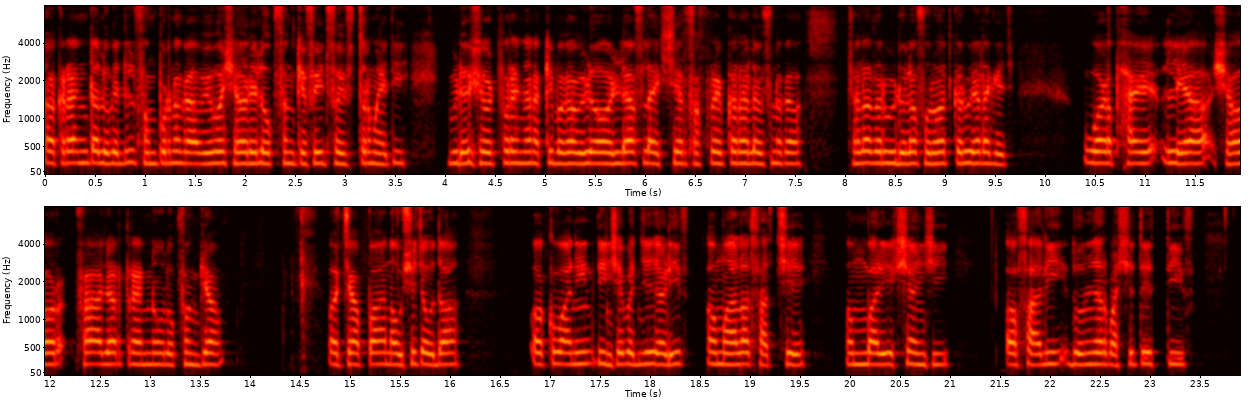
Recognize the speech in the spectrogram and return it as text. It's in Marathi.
अक्राणी तालुक्यातील संपूर्ण गावे व शहरे लोकसंख्येसहित सविस्तर माहिती. व्हिडिओ शेवटपर्यंत नक्की बघा. व्हिडिओ आवडल्यास लाईक शेअर सबस्क्राईब करायला विसरू नका. चला तर व्हिडिओला सुरुवात करूया लगेच. वडफायल्या शहर सहा हजार त्र्याण्णव लोकसंख्या. अचापा नऊशे चौदा. अकवानी तीनशे पंचेचाळीस. अमाला सातशे. अंबारी एकशे ऐंशी. अफाली दोन हजार पाचशे तेहतीस.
